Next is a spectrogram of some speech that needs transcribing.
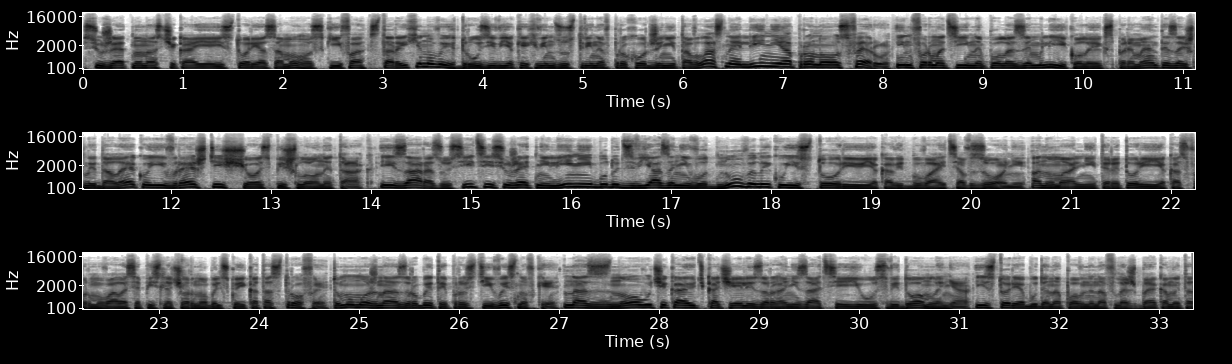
Сюжетно нас чекає історія самого скіфа, старих і нових друзів, яких він зустріне в проходженні, та власне лінія про ноосферу, інформаційне поле землі, коли експерименти зайшли далеко, і врешті щось пішло не так. І зараз усі ці сюжетні лінії будуть зв'язані в одну велику історію, яка відбувається в зоні, аномальній території, яка сформувалася після Чорнобильської катастрофи. Тому можна зробити прості висновки. Нас знову чекають качелі з організацією усвідомлення. Історія буде наповнена флешбеками та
